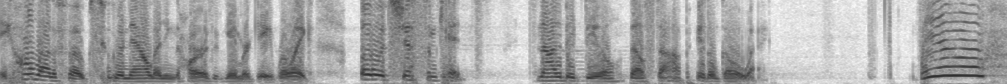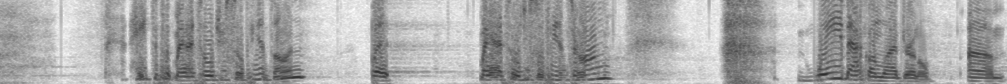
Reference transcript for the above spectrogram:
A whole lot of folks who are now learning the horrors of Gamergate were like, oh, it's just some kids. It's not a big deal. They'll stop. It'll go away. Well, I hate to put my I told you so pants on, but my I told you so pants are on. Way back on LiveJournal, um,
